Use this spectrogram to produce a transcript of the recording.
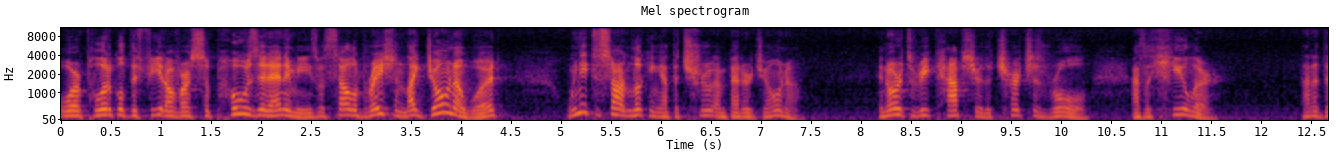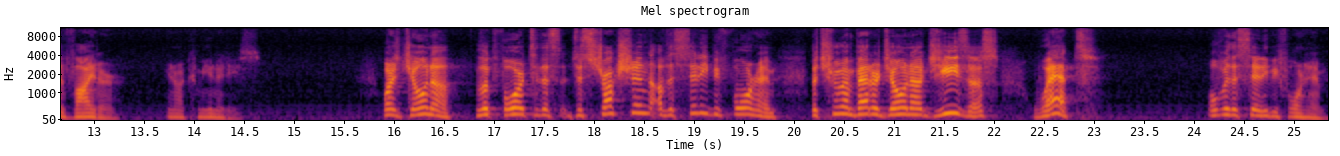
or political defeat of our supposed enemies with celebration like Jonah would, we need to start looking at the true and better Jonah in order to recapture the church's role as a healer, not a divider in our communities. Whereas Jonah looked forward to this destruction of the city before him, the true and better Jonah, Jesus, wept over the city before him.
